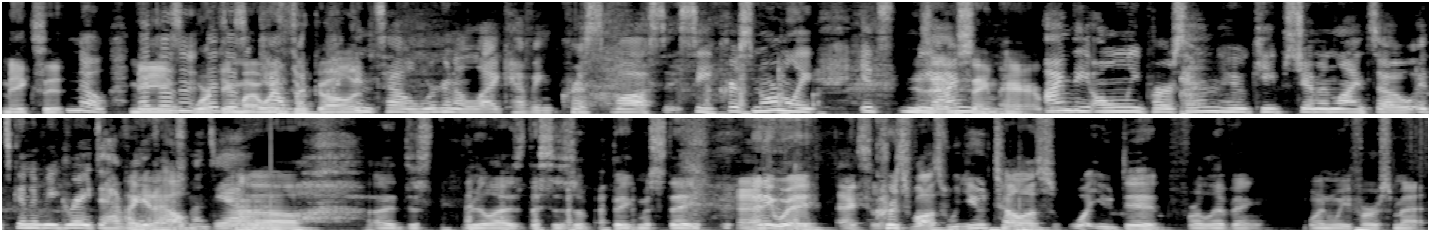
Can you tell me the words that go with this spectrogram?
makes it No, Me that doesn't, working that doesn't my way count, through but I can tell we're going to like having Chris Voss. See, Chris, normally it's me. I'm, the same hair. but- I'm the only person who keeps Jim in line, so it's going to be great to have I get help? reinforcements. Yeah. Oh, I just realized this is a big mistake. Anyway, Excellent. Chris Voss, will you tell us what you did for a living when we first met?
